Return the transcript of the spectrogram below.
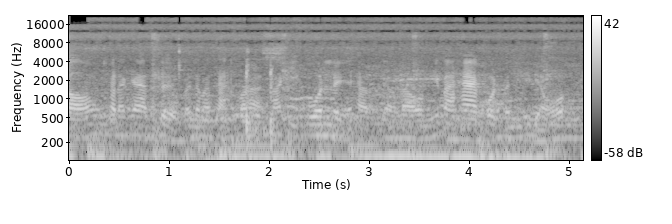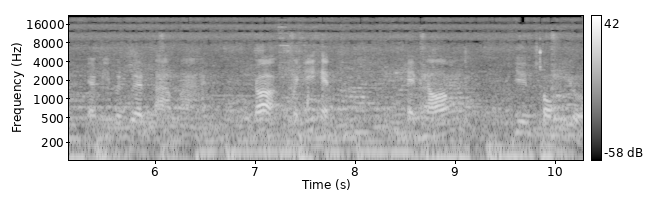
น้องพนักงานเสิร์ฟก็จะมาถามว่ามากี่คนอะไรเงี้ยครับอย่างเรานี่มาห้าคนวันนี้เดี๋ยวจะมีเพื่อนๆตามมา ก็เมื่อกี้เห็นเห็นน้องยืนชมอยู่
